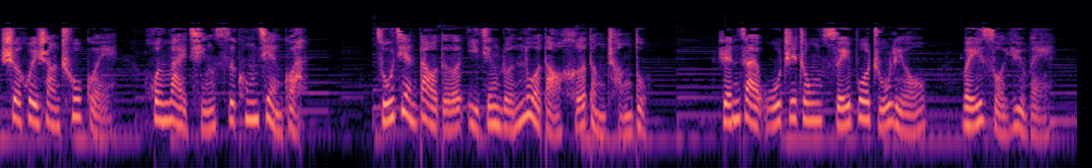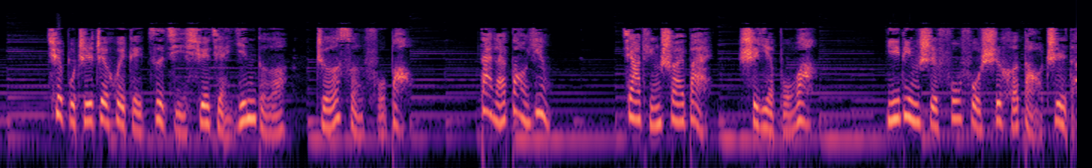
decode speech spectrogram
社会上出轨、婚外情司空见惯，足见道德已经沦落到何等程度。人在无知中随波逐流，为所欲为，却不知这会给自己削减阴德、折损福报，带来报应，家庭衰败，事业不旺。一定是夫妇失和导致的。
